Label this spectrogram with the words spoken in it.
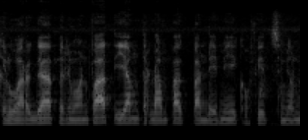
keluarga penerima manfaat yang terdampak pandemi COVID-19.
